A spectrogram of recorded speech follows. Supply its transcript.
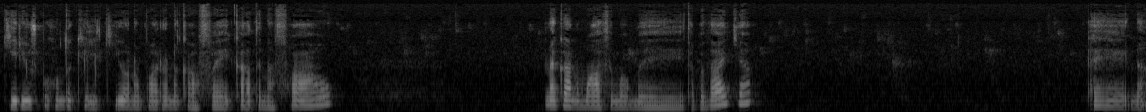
κυρίους που έχουν το κηλικείο, να πάρω ένα καφέ, κάτι να φάω, να κάνω μάθημα με τα παιδάκια, ε, να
